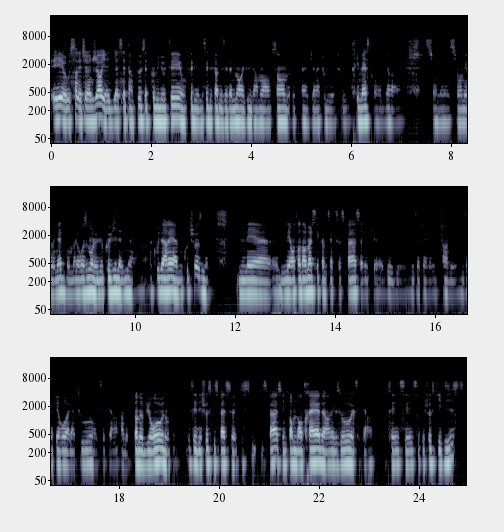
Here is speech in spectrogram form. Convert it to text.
et au sein des challengers, il y a, cette, un peu cette communauté. On, fait des, on essaie de faire des événements régulièrement ensemble, à peu près, je dirais, tous les, tous les trimestres, on va dire, euh, si on est, si on est honnête. Bon, malheureusement, le, le Covid a mis un, coup d'arrêt à beaucoup de choses, mais, mais, euh, mais en temps normal, c'est comme ça que ça se passe, avec des, des, apéros, enfin, des, apéros à la tour, etc. Enfin, dans nos bureaux. Donc, c'est des choses qui se passent, qui, qui se passent. Il y a une forme d'entraide, un réseau, etc. C'est quelque chose qui existe.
